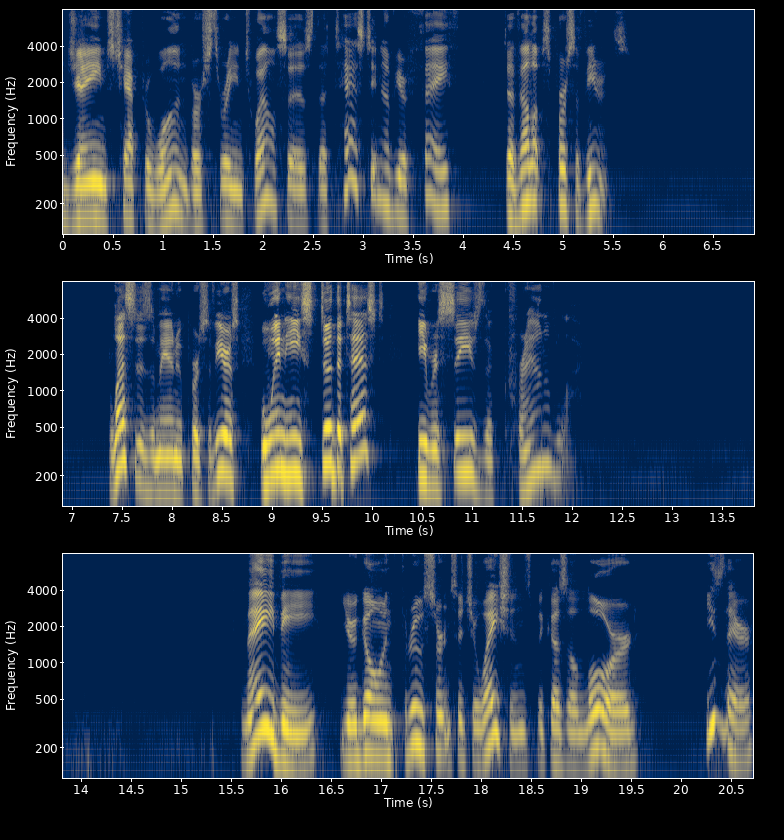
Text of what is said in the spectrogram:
James chapter 1, verse 3 and 12 says, The testing of your faith develops perseverance. Blessed is the man who perseveres, when he stood the test, he receives the crown of life. maybe you're going through certain situations because the Lord, He's there.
